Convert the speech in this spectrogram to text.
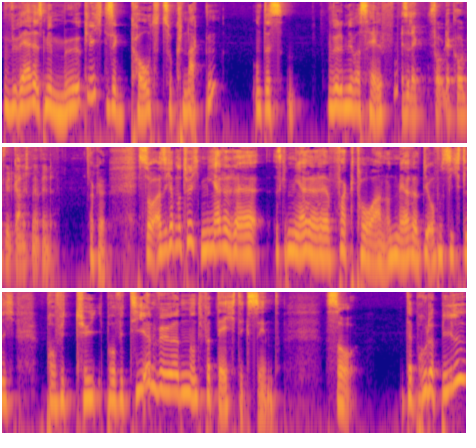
wäre es mir möglich, diese Code zu knacken? Und das würde mir was helfen? Also der, der Code wird gar nicht mehr erwähnt. Okay. So, also ich habe natürlich mehrere, es gibt mehrere Faktoren und mehrere, die offensichtlich profiti profitieren würden und verdächtig sind. So, der Bruder Bill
